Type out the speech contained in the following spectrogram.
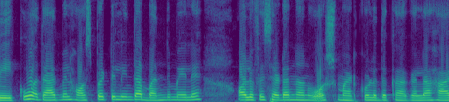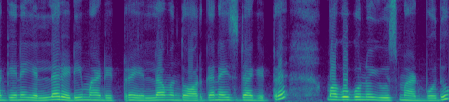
ಬೇಕು, ಅದಾದಮೇಲೆ ಹಾಸ್ಪಿಟಲಿಂದ ಬಂದ ಮೇಲೆ ಆಲ್ ಆಫ್ ಎ ಸಡನ್ ನಾನು ವಾಶ್ ಮಾಡ್ಕೊಳ್ಳೋದಕ್ಕಾಗಲ್ಲ. ಹಾಗೆಯೇ ಎಲ್ಲ ರೆಡಿ ಮಾಡಿಟ್ರೆ, ಎಲ್ಲ ಒಂದು ಆರ್ಗನೈಸ್ಡ್ ಆಗಿಟ್ಟರೆ ಮಗುಗೂ ಯೂಸ್ ಮಾಡ್ಬೋದು.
